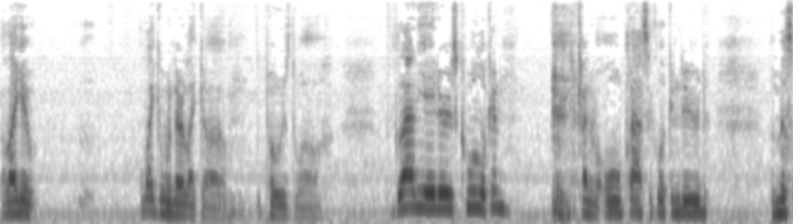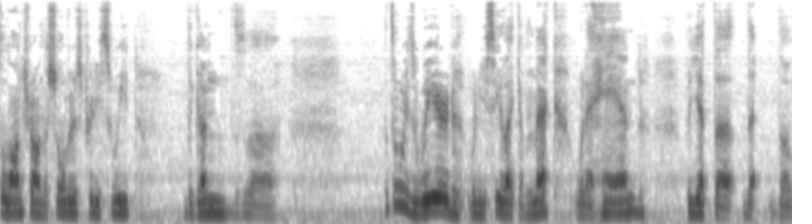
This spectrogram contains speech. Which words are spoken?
I like it. I like it when they're like um, posed well. The gladiator is cool looking, kind of an old classic looking dude. The missile launcher on the shoulder is pretty sweet. The guns. Uh, it's always weird when you see like a mech with a hand, but yet the the the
